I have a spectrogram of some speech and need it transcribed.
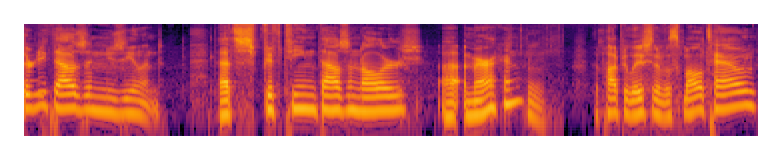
Thirty thousand New Zealand. That's fifteen thousand dollars uh, American. The population of a small town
